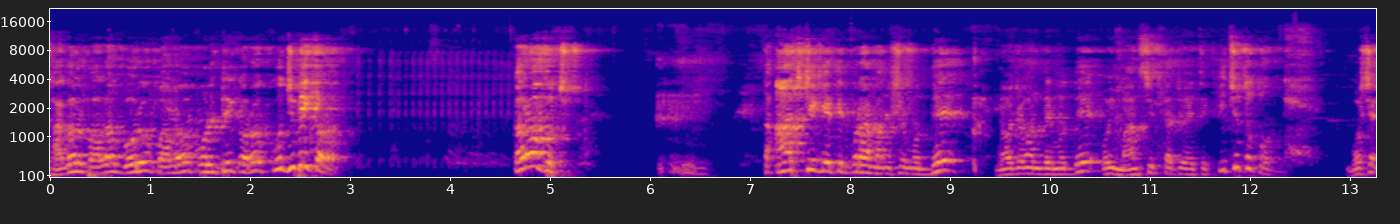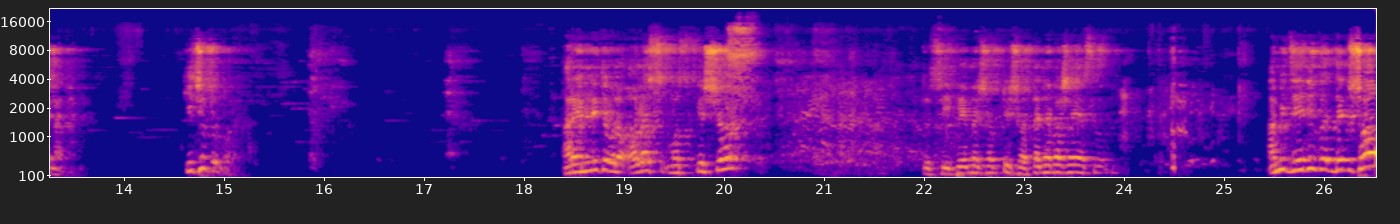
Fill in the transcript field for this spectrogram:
ছাগল পালো গরু পালো পোল্ট্রি করো কুচবি করো করো কুছ তা আজ ঠিক ত্রিপুরার মানুষের মধ্যে নজওয়ানদের মধ্যে ওই মানসিকতা রয়েছে কিছু তো করবে বসে না থাকে। কিছু তো করে আর এমনিতে বলে, অলস মস্তিষ্ক, তো সিপিএম এর সবটি শতানের বাসায় আছে। আমি যেদিক দেখ সব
